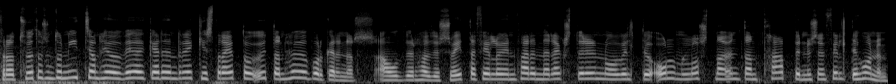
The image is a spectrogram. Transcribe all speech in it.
Frá 2019 hefur vegagerðin reikið stræt og utan höfuborgarinnar. Áður hafðu sveitafélagin farið með reksturinn og vildu ólm losna undan tapinu sem fylgdi honum.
